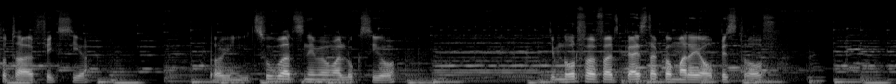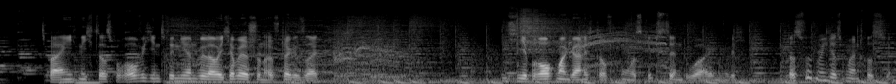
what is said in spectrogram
total fix hier. So, gegen die Zubats nehmen wir mal Luxio. Im Notfall, falls Geister kommen, hat er ja auch Biss drauf. Das war eigentlich nicht das, worauf ich ihn trainieren will, aber ich habe ja schon öfter gesagt. Hier braucht man gar nicht drauf gucken. Was gibt's denn du eigentlich? Das würde mich jetzt mal interessieren.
